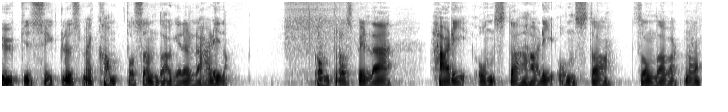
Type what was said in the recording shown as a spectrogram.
ukesyklus med kamp på søndager eller helg, da? Kontra å spille helg, onsdag, helg, onsdag, som det har vært nå?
